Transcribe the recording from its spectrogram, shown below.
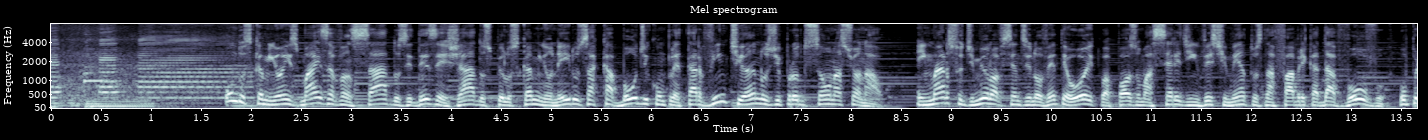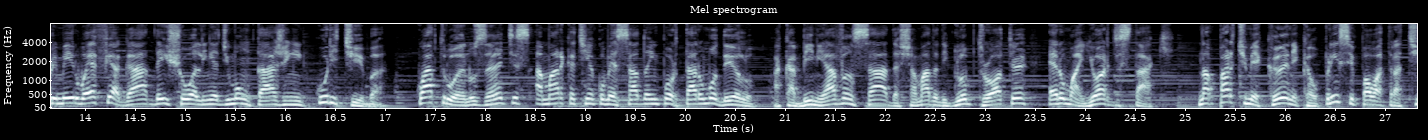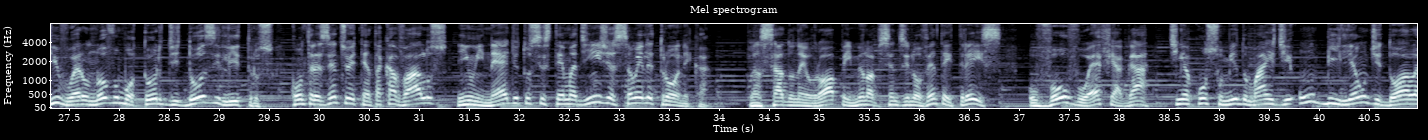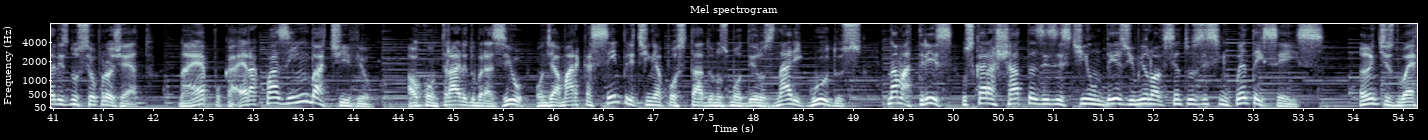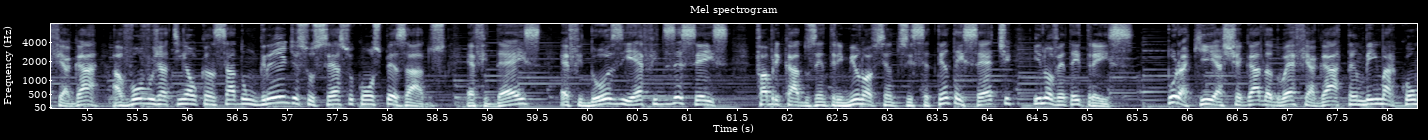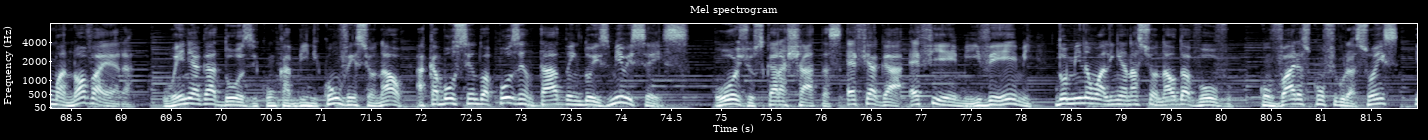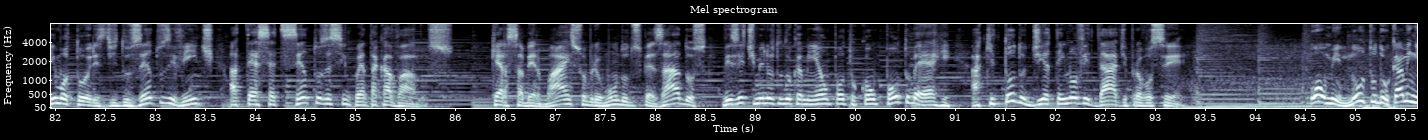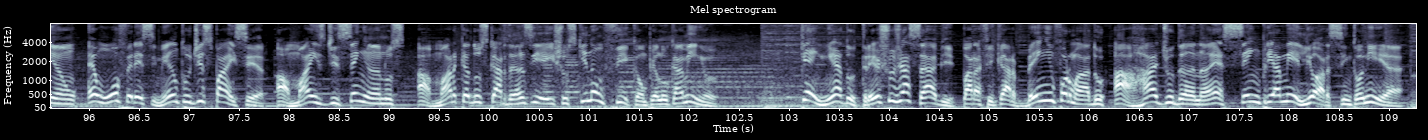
Um dos caminhões mais avançados e desejados pelos caminhoneiros acabou de completar 20 anos de produção nacional. Em março de 1998, após uma série de investimentos na fábrica da Volvo, o primeiro FH deixou a linha de montagem em Curitiba. Quatro anos antes, a marca tinha começado a importar o modelo. A cabine avançada, chamada de Globetrotter, era o maior destaque. Na parte mecânica, o principal atrativo era o novo motor de 12 litros, com 380 cavalos e um inédito sistema de injeção eletrônica. Lançado na Europa em 1993, o Volvo FH tinha consumido mais de um bilhão de dólares no seu projeto. Na época, era quase imbatível. Ao contrário do Brasil, onde a marca sempre tinha apostado nos modelos narigudos, na matriz, os cara-chatas existiam desde 1956. Antes do FH, a Volvo já tinha alcançado um grande sucesso com os pesados F10, F12 e F16, fabricados entre 1977 e 93. Por aqui, a chegada do FH também marcou uma nova era. O NH12 com cabine convencional acabou sendo aposentado em 2006. Hoje, os cara-chatas FH, FM e VM dominam a linha nacional da Volvo, com várias configurações e motores de 220 até 750 cavalos. Quer saber mais sobre o mundo dos pesados? Visite minutodocaminhão.com.br. Aqui todo dia tem novidade para você. O Minuto do Caminhão é um oferecimento de Spicer. Há mais de 100 anos, a marca dos cardãs e eixos que não ficam pelo caminho. Quem é do trecho já sabe, para ficar bem informado, a Rádio Dana é sempre a melhor sintonia.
